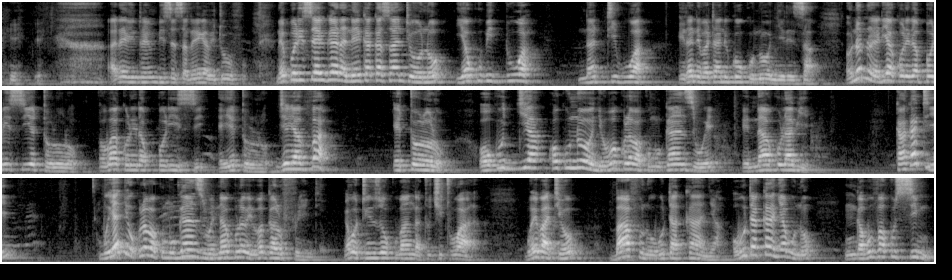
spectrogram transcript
ate ebintu ebibisesa naye nga bituufu. Ne poliisi ya uganda nekakasa nti ono yakubiddwa nattibwa era ne batandika okunoonyereza. Ono nno yali akolera poliisi y'ettololo oba akolera ku poliisi ey'ettololo gye yava ettololo okujja okunoonya oba okulaba ku muganzi we enaakulabye kakati bwe yajja okulaba ku muganzi we enaakulabye oba girlfriend nga bwe tuyinza okuba nga tukitwala bwe batyo baafuna obutakkaanya. Obutakkaanya buno nga buva ku ssimu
